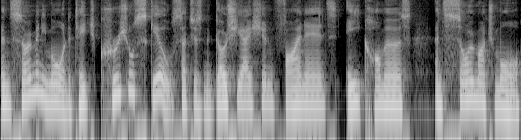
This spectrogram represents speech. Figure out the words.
and so many more to teach crucial skills such as negotiation, finance, e commerce, and so much more.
